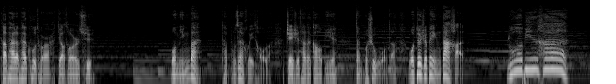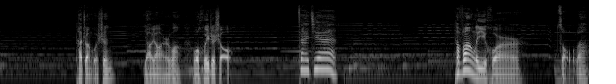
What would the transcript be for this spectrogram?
他拍了拍裤腿，掉头而去。我明白，他不再回头了，这是他的告别，但不是我的。我对着背影大喊：“罗宾汉！”他转过身，遥遥而望，我挥着手：“再见。”他望了一会儿。走了，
